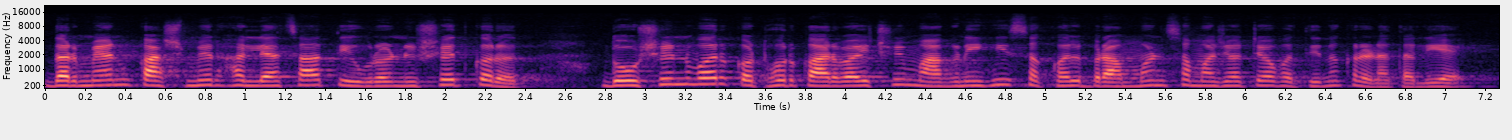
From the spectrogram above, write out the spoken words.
दरम्यान काश्मीर हल्ल्याचा तीव्र निषेध करत दोषींवर कठोर कारवाईची मागणीही सकल ब्राह्मण समाजाच्या वतीनं करण्यात आली आहे.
